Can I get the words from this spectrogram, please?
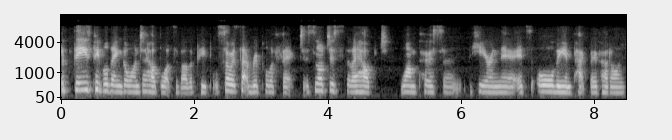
But these people then go on to help lots of other people. So it's that ripple effect. It's not just that I helped one person here and there, it's all the impact they've had on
